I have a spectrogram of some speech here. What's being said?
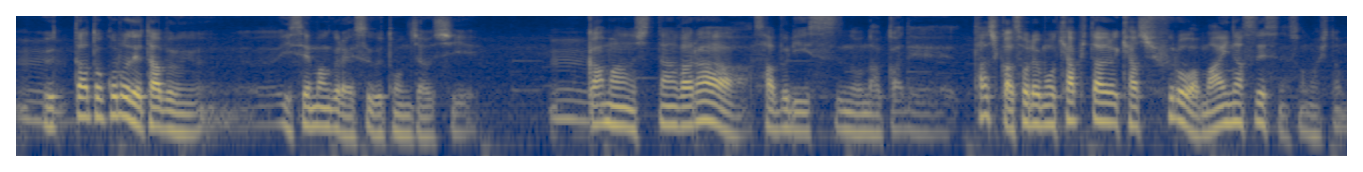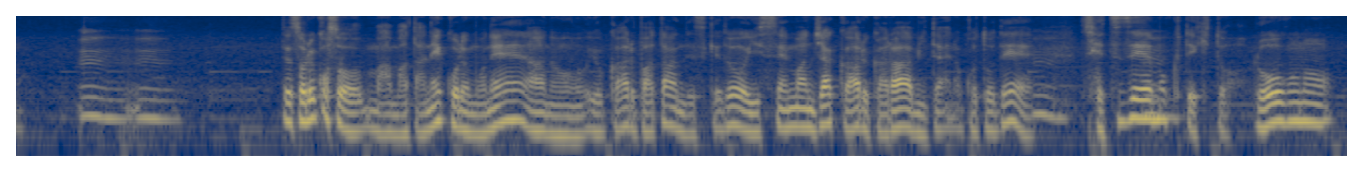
うん売ったところで多分1000万ぐらいすぐ飛んじゃうし。うん我慢しながらサブリースの中で確かそれもキャピタルキャッシュフローはマイナスですねその人も。うんうんでそれこそ、まあ、またねこれもねあのよくあるパターンですけど1,000万弱あるからみたいなことで、うん節税目的と老後のうん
